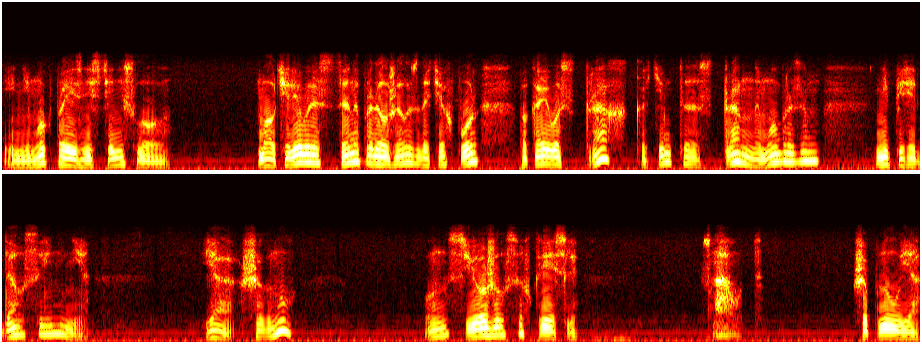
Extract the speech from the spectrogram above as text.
и не мог произнести ни слова. Молчаливая сцена продолжалась до тех пор, пока его страх каким-то странным образом не передался и мне. Я шагнул, он съежился в кресле. «Знаут!» — шепнул я.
